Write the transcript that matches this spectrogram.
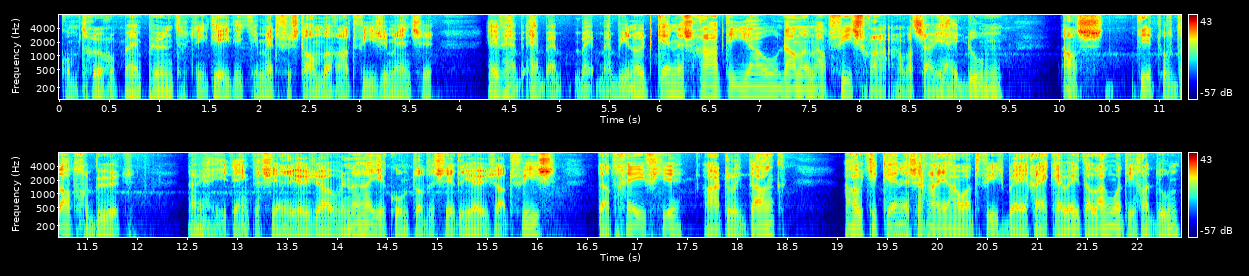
kom terug op mijn punt. Het idee dat je met verstandige adviezen mensen. Heeft, heb, heb, heb, heb je nooit kennis gehad die jou dan een advies vragen? Wat zou jij doen als dit of dat gebeurt? Nou ja, je denkt er serieus over na. Je komt tot een serieus advies. Dat geef je. Hartelijk dank. Houd je kennis aan jouw advies. Ben je gek? Hij weet al lang wat hij gaat doen.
